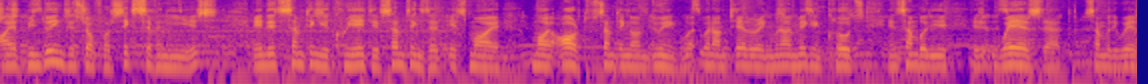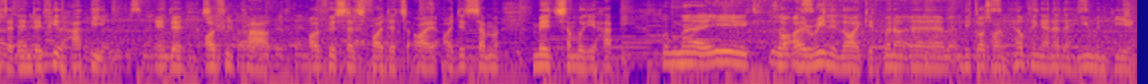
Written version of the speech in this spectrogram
I have been doing this job for six, seven years, and it's something creative, something that it's my my art, something I'm doing. When I'm tailoring, when I'm making clothes, and somebody wears that, somebody wears that, and they feel happy, and I feel proud. I feel satisfied that I, I did some, made somebody happy. So I really like it when I, uh, because I'm helping another human being.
